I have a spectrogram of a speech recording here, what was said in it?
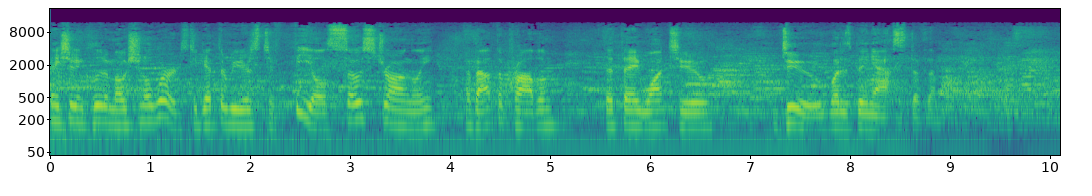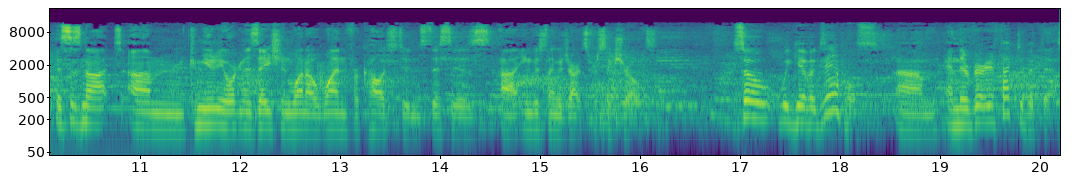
they should include emotional words to get the readers to feel so strongly about the problem that they want to do what is being asked of them. This is not um, Community Organization 101 for college students. This is uh, English Language Arts for six year olds. So we give examples, um, and they're very effective at this.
